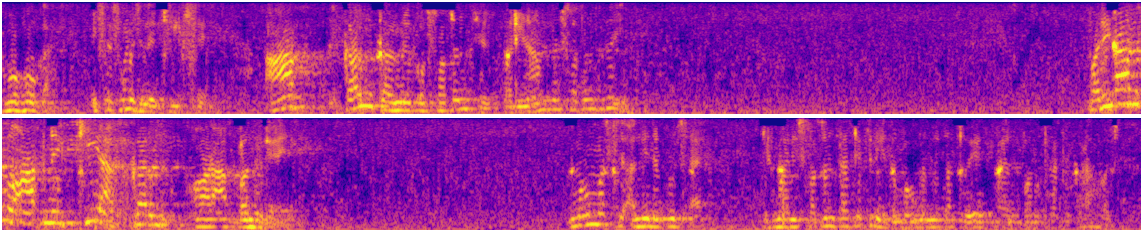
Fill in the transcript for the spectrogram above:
वो होगा। इसे समझ ले ठीक से। आप कर्म करने को स्वतंत्र परिणाम में स्वतंत्र नहीं। परिणाम तो आपने किया कर्म और आप बंध गए। मोहम्मद से अली ने पूछा है कि हमारी स्वतंत्रता कितनी तो मोहम्मद ने कहा तो एक पैर ऊपर उठा के खड़ा हो जाए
